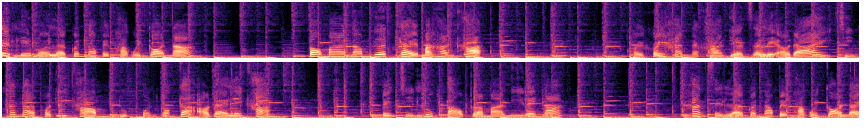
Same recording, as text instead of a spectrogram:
เสร็จเรียบร้อยแล้วก็นำไปพักไว้ก่อนนะ ต่อมานำเลือดไก่มาหั่นค่ะ ค่อยๆหั่นนะคะ เดี๋ยวจะเละเอาได้ ชิ้นขนาดพอดีคำทุกคนก็กะเอาได้เลยค่ะ เป็นชิ้นลูกเต่าประมาณนี้เลยนะ หั่นเสร็จแล้วก็นำไปพักไว้ก่อนได้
